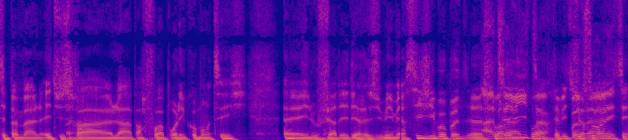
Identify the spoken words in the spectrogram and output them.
C'est pas mal. Et tu seras là parfois pour les commenter euh, et nous faire des, des résumés. Merci Gibo. Bonne À soirée à vite. toi. À très vite Bonne sur soirée. RMC.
